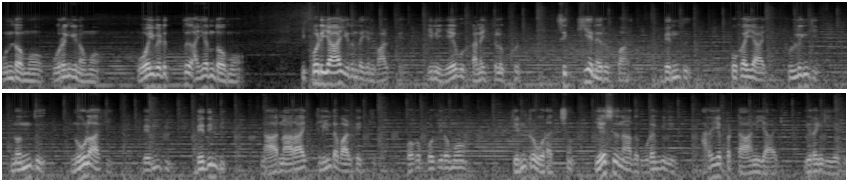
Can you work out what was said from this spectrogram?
உண்டோமோ? உறங்கினோமோ? ஓய்வெடுத்து அயர்ந்தோமோ? இப்படியாயிருந்த என் வாழ்க்கை இனி ஏவு கணைகளுக்குள் சிக்கிய நெருப்பாய் வெந்து புகையாய் புழுங்கி நொந்து நூலாகி வெம்பி வெதும்பி நார் நாராய் கிழிந்த வாழ்க்கைக்கு போகப் போகிறோமோ என்ற ஒரு அச்சம் இயேசுநாதர் உடம்பினில் அறையப்பட்ட ஆணியாய் இறங்கியது.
